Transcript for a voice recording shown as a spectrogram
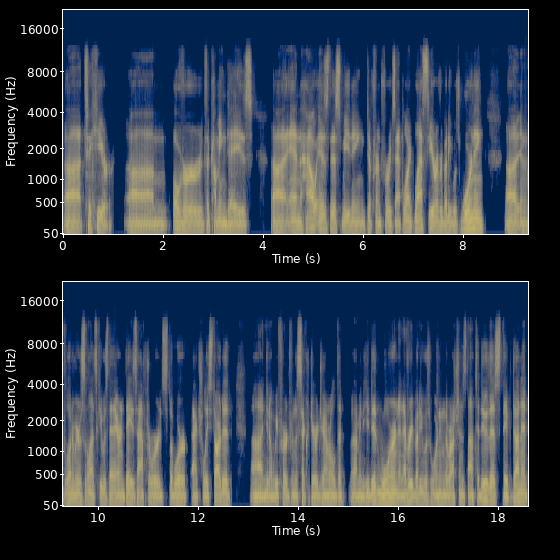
to hear um, over the coming days? Uh, and how is this meeting different? For example, like last year, everybody was warning uh, and Vladimir Zelensky was there, and days afterwards, the war actually started. Uh, you know, we've heard from the Secretary General that I mean, he did warn, and everybody was warning the Russians not to do this. They've done it.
